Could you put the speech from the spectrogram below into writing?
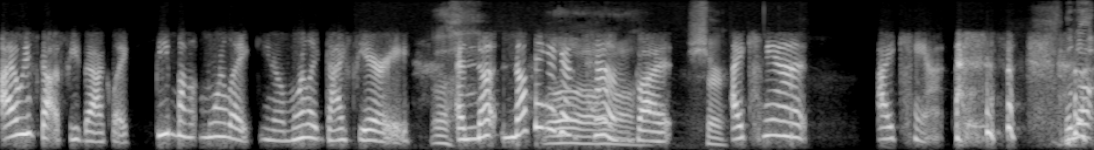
I always got feedback like be mo- more like you know more like Guy Fieri Ugh, and no, nothing against Ugh. him but sure. I can't I can't well no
